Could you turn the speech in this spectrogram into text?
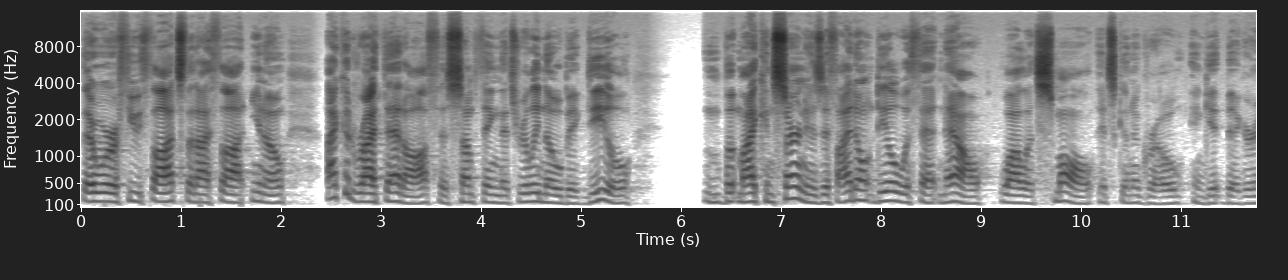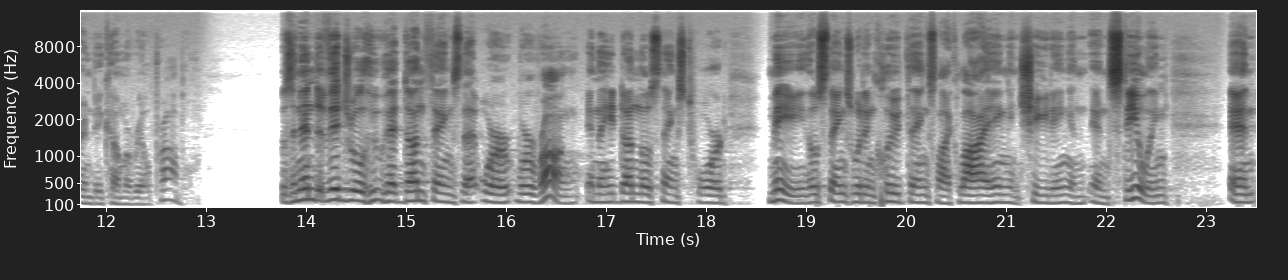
there were a few thoughts that I thought, you know, I could write that off as something that's really no big deal. But my concern is if I don't deal with that now while it's small, it's going to grow and get bigger and become a real problem. Was an individual who had done things that were, were wrong, and they had done those things toward me. Those things would include things like lying and cheating and, and stealing. And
